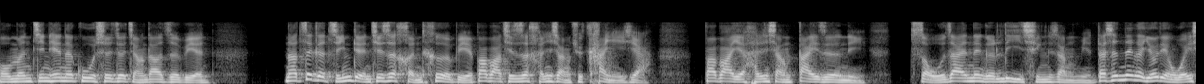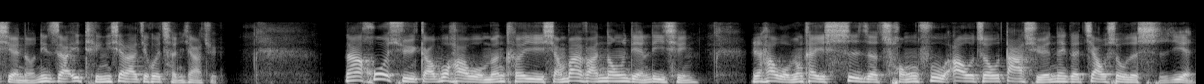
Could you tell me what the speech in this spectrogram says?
我们今天的故事就讲到这边。那这个景点其实很特别，爸爸其实很想去看一下，爸爸也很想带着你走在那个沥青上面，但是那个有点危险哦，你只要一停下来就会沉下去。那或许搞不好我们可以想办法弄一点沥青，然后我们可以试着重复澳洲大学那个教授的实验，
